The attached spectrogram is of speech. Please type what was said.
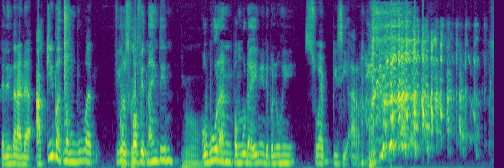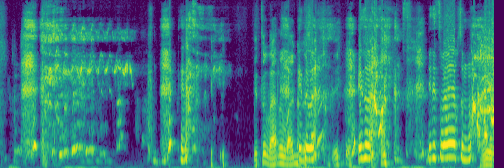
Jadi ntar ada akibat membuat virus Covid. COVID-19. Oh. Kuburan pemuda ini dipenuhi swab PCR. Itu baru bagus. itu itu jadi swab semua. Iya.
